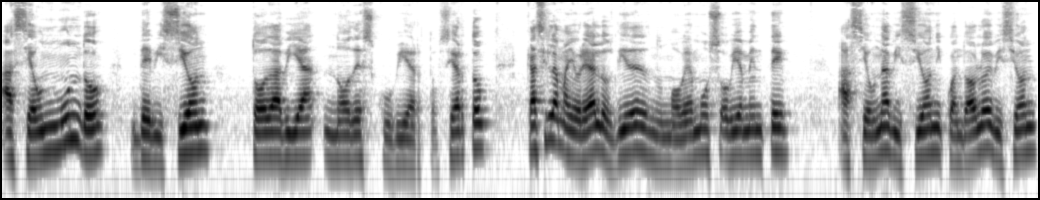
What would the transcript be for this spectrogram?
hacia un mundo de visión todavía no descubierto, ¿cierto? Casi la mayoría de los líderes nos movemos obviamente hacia una visión y cuando hablo de visión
